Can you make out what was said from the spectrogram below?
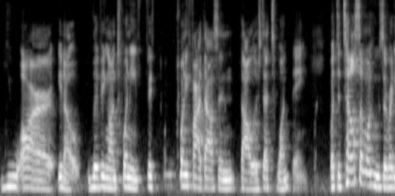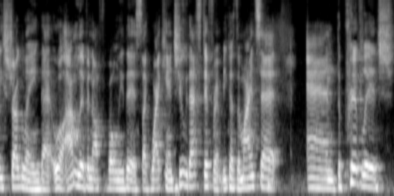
you are, you know, living on twenty twenty five thousand dollars, that's one thing. But to tell someone who's already struggling that, well, I'm living off of only this, like, why can't you? That's different because the mindset and the privilege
